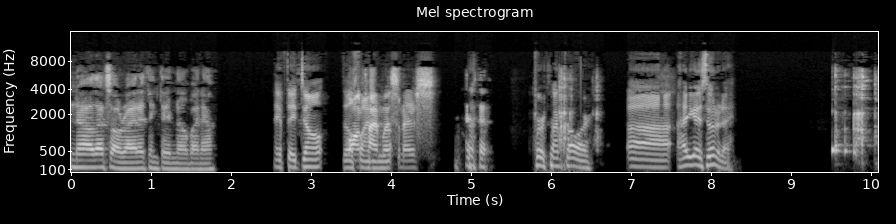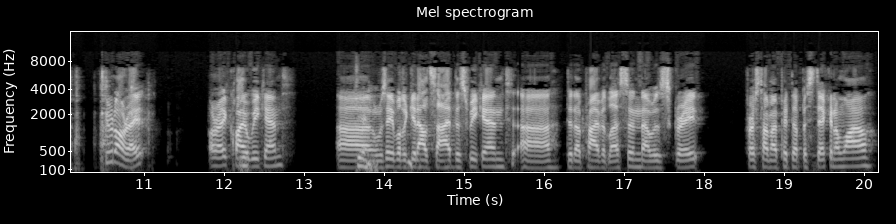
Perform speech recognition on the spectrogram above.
No, that's all right. I think they know by now. If they don't, they'll long find time listeners. First time caller. Uh, how you guys doing today? Doing all right. All right, quiet weekend. Uh, was able to get outside this weekend. Uh, did a private lesson. That was great. First time I picked up a stick in a while.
